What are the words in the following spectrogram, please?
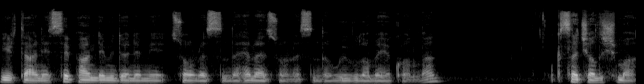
Bir tanesi pandemi dönemi sonrasında hemen sonrasında uygulamaya konulan kısa çalışma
